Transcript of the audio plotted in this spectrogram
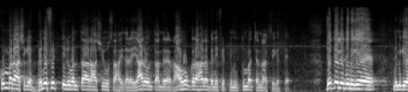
ಕುಂಭರಾಶಿಗೆ ಬೆನಿಫಿಟ್ ಇರುವಂಥ ರಾಶಿಯೂ ಸಹ ಇದ್ದಾರೆ ಯಾರು ಅಂತ ಅಂದರೆ ರಾಹುಗ್ರಹನ ಬೆನಿಫಿಟ್ ನಿಮಗೆ ತುಂಬ ಚೆನ್ನಾಗಿ ಸಿಗುತ್ತೆ. ಜೊತೆಯಲ್ಲಿ ನಿಮಗೆ ನಿಮಗೆ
